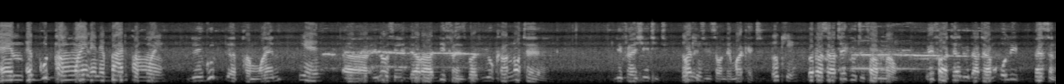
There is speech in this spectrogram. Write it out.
um, a good palm wine and a bad palm wine? The good uh, palm wine, Yes. uh, you know, say there are differences, but you cannot uh, differentiate it when Okay. it is on the market. Okay. But as I take you to farm now, if I tell you that I'm only person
